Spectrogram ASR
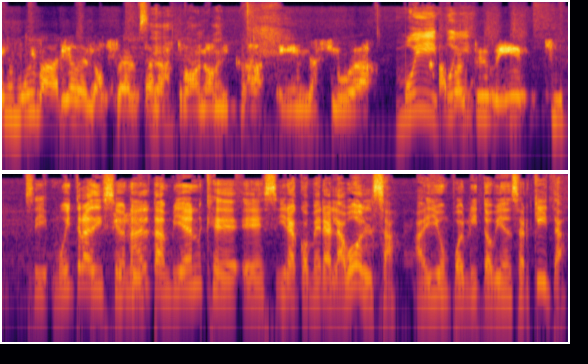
Es muy variada la oferta Sí, gastronómica en la ciudad. Muy, muy, de, sí, sí, muy tradicional sí. también que es ir a comer a la bolsa, ahí un pueblito bien cerquita.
